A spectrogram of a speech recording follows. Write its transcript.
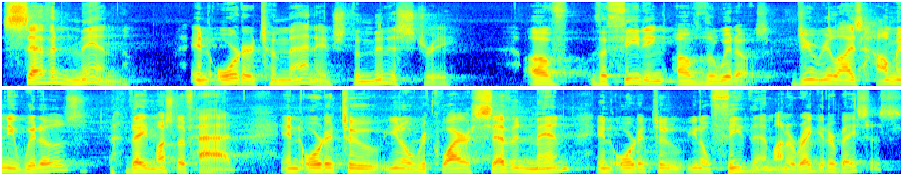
seven men in order to manage the ministry of the feeding of the widows. Do you realize how many widows they must have had? In order to you know, require seven men in order to you know, feed them on a regular basis?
